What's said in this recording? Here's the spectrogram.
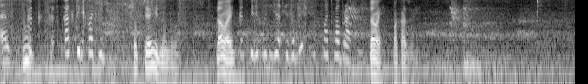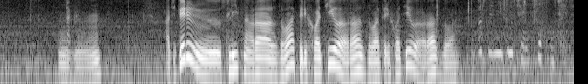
Э, Ну. как, как- перехватить, Чтоб тебя видно было. Давай, как перехватить из обычного хват в обратный. давай, показывай. Так. Мгм. А теперь э, слитно. Раз, два, перехватила, раз, два, перехватила, раз, два. Потому что не получается, плохо получается.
